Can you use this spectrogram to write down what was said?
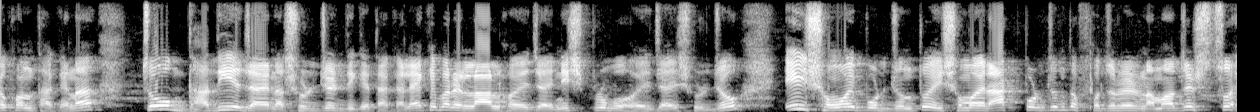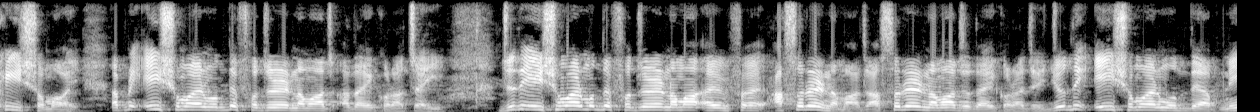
যখন থাকে না, চোখ ধাঁধিয়ে যায় না সূর্যের দিকে তাকালে, একেবারে লাল হয়ে যায়, নিষ্প্রভ হয়ে যায় সূর্য। এই সময় পর্যন্ত, এই সময়ের আগ পর্যন্ত ফজরের নামাজের সহি সময়। আপনি এই সময়ের মধ্যে ফজরের নামাজ আদায় করা চাই। যদি এই সময়ের মধ্যে ফজরের নামাজ আসরের নামাজ আসরের নামাজ আদায় করা যায় যদি এই সময়ের মধ্যে আপনি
